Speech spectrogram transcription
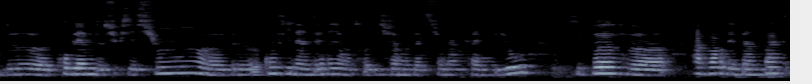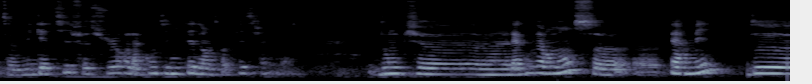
de problèmes de succession, de conflits d'intérêts entre différents actionnaires familiaux qui peuvent euh, avoir des impacts négatifs sur la continuité de l'entreprise familiale. Donc euh, la gouvernance euh, permet de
